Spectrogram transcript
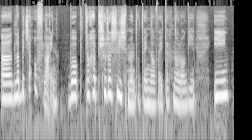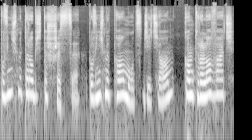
e, dla bycia offline, bo trochę przyrośliśmy do tej nowej technologii i powinniśmy to robić też wszyscy. Powinniśmy pomóc dzieciom kontrolować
